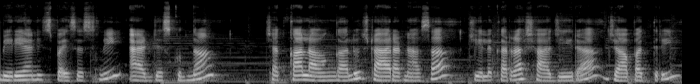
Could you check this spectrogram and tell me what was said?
బిర్యానీ స్పైసెస్ని యాడ్ చేసుకుందాం. చెక్క లవంగాలు స్టార్ అనాస జీలకర్ర షాజీరా జాపత్రి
